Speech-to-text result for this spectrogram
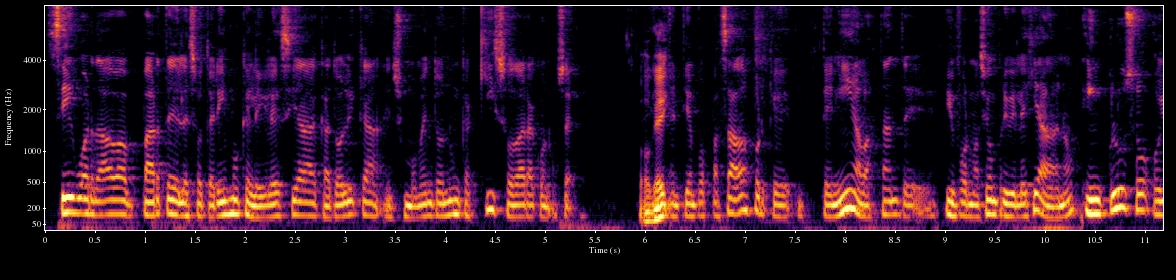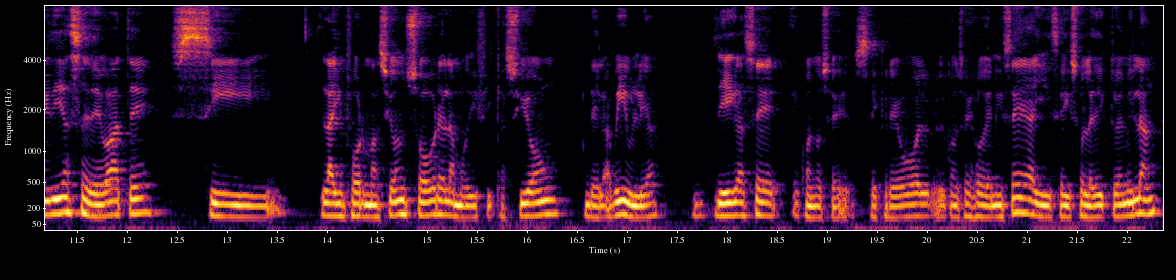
sí guardaba parte del esoterismo que la Iglesia Católica en su momento nunca quiso dar a conocer. En, tiempos pasados porque tenía bastante información privilegiada, ¿no? Incluso hoy día se debate si la información sobre la modificación de la Biblia, dígase eh, cuando se, creó el, Consejo de Nicea y se hizo el Edicto de Milán,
